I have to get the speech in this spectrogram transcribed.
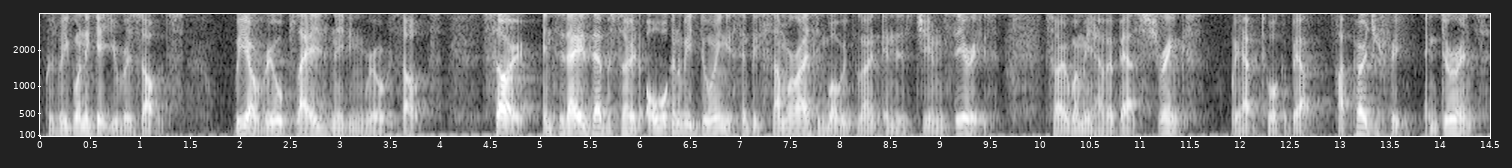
because we want to get you results. We are real players needing real results. So, in today's episode, all we're going to be doing is simply summarizing what we've learned in this gym series. So, when we have about strength, we have to talk about hypertrophy, endurance.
